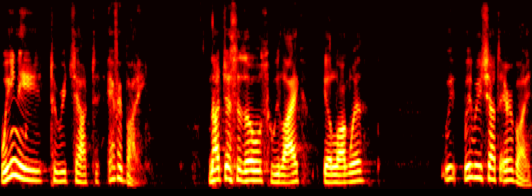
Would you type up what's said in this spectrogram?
We need to reach out to everybody, not just to those who we like, get along with. We, we reach out to everybody.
